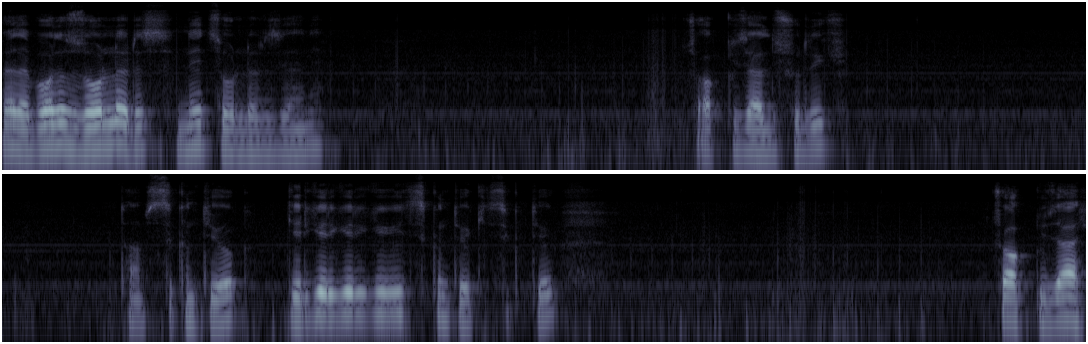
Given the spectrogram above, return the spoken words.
Böyle bu arada zorlarız. Net zorlarız yani. Çok güzel düşürdük. Tamam sıkıntı yok. Geri geri geri geri hiç sıkıntı yok. Hiç sıkıntı yok. Çok güzel.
